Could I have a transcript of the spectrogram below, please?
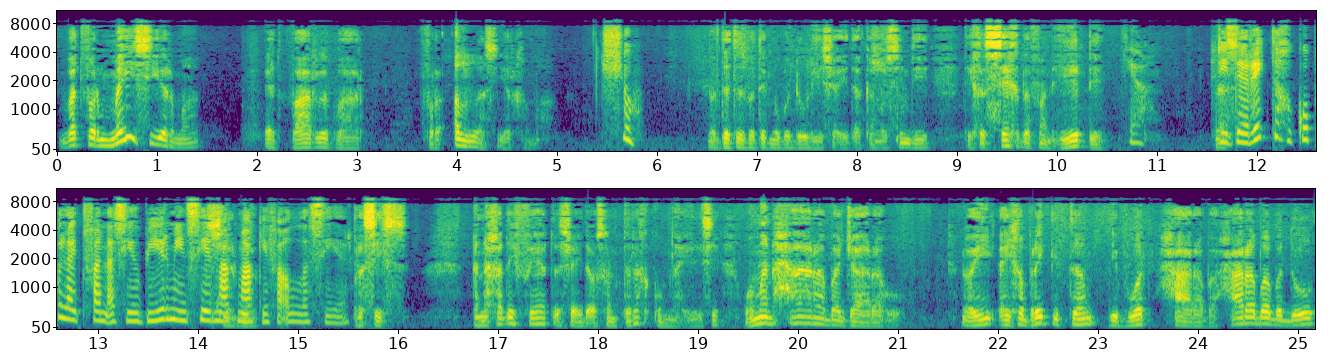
wat vir my seer maak het waarlik waar vir Allah seer gemaak sjoe nou dit is wat ek nou bedoel hier sê dat kan ons sien die die gesegde van hierdie ja die direkte gekoppelheid van as jy jou buurmens seer maak maak jy vir Allah seer presies en dan gaan hy verder sê dat ons gaan terugkom na hierdie sê ومن حارب جاره Nou hy hy gebruik die term die woord haraba. Haraba bedoel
